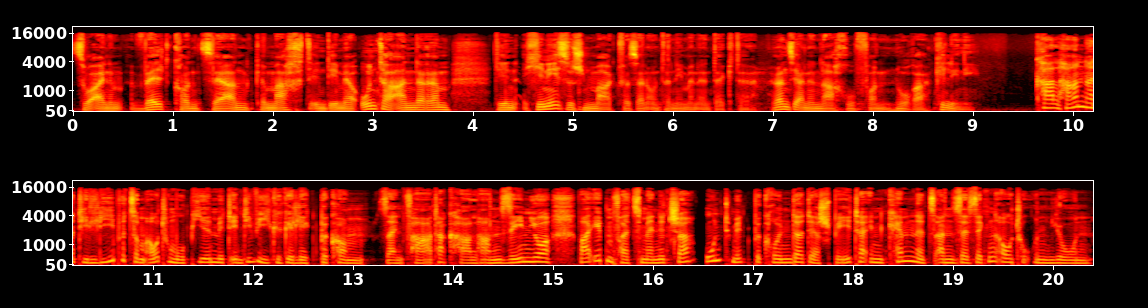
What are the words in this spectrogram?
zu einem Weltkonzern gemacht, indem er unter anderem den chinesischen Markt für sein Unternehmen entdeckte. Hören Sie einen Nachruf von Nora Kellini. Karl Hahn hat die Liebe zum Automobil mit in die Wiege gelegt bekommen. Sein Vater Karl Hahn Senior war ebenfalls Manager und Mitbegründer der später in Chemnitz ansässigen Auto Union.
